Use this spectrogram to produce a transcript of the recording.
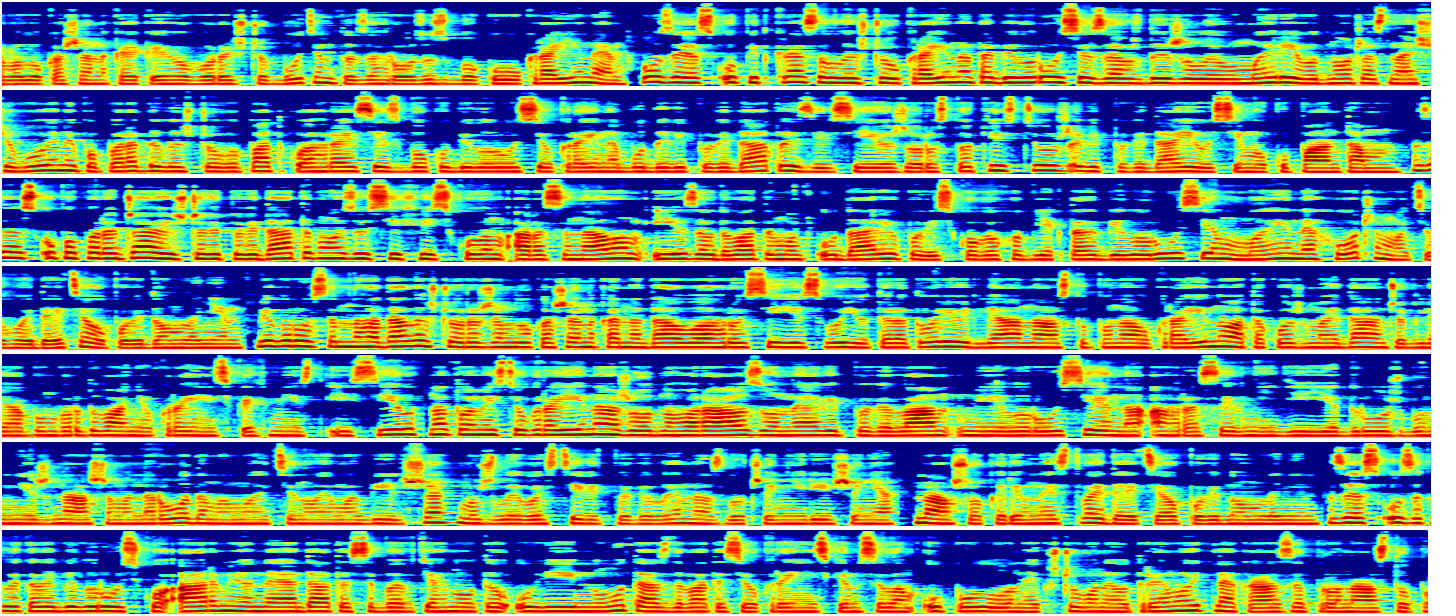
заяви Лукашенка, який говорить, що буцімто загрозу з боку України. У ЗСУ підкреслили, що Україна та Білорусі завжди жили в мирі. Водночас наші воїни попередили, що у випадку агресії з боку Білорусі Україна буде відповідати зі всією жорстокістю ж відповідає усім окупантам. ЗСУ попереджають, що відповідатимуть з усіх військовим арсеналом і завдаватимуть ударів по військових об'єктах Білорусі. Ми не хочемо цього йдеться у повідомленні. Білорусам нагадали, що режим Лукашенка надав Росії свою територію для наступу на Україну, а також майданчик для бомбардування українських міст і сіл. Натомість Україна жодного разу не відповіла Білорусі на агресивні дії дружбу між нашими народами. Ми цінуємо більше можливості відповіли на злочинні рішення нашого керівництва. Йдеться у повідомленні. ЗСУ закликали білоруську армію не дати себе втягнути у війну та здаватися українським силам у полон, якщо вони отримують накази про наступ.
